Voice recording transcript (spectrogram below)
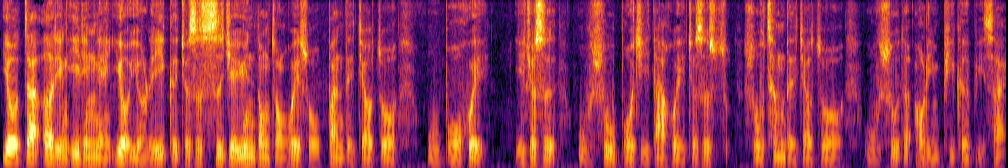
又在二零一零年又有了一个，就是世界运动总会所办的叫做武博会，也就是武术搏击大会，就是俗俗称的叫做武术的奥林匹克比赛，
